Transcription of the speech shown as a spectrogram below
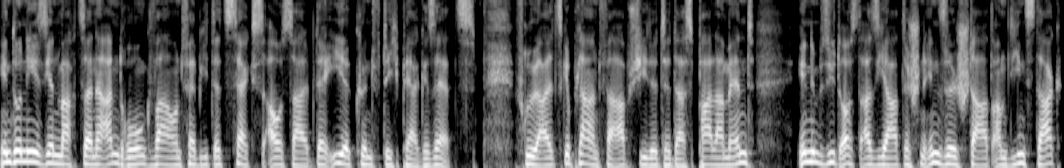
Indonesien macht seine Androhung wahr und verbietet Sex außerhalb der Ehe künftig per Gesetz. Früher als geplant verabschiedete das Parlament in dem südostasiatischen Inselstaat am Dienstag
